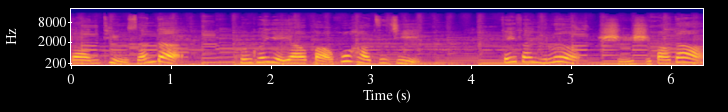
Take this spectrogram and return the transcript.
但挺酸的。坤坤也要保护好自己。非凡娱乐实时报道。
